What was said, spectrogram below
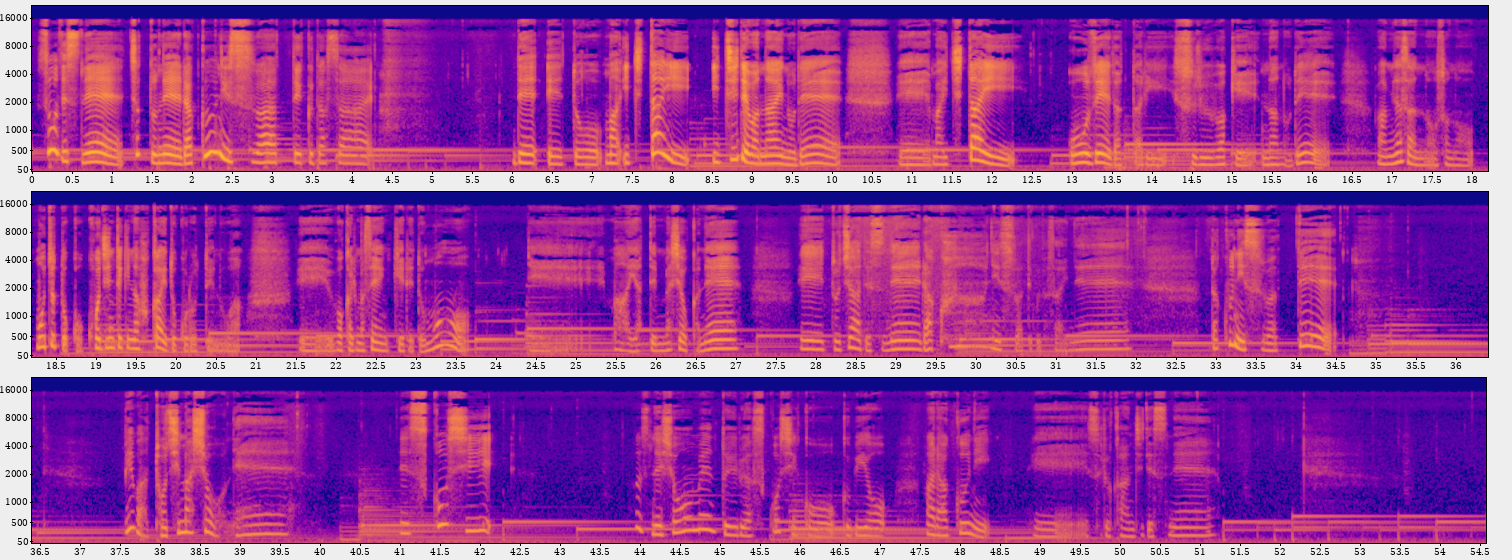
そうですねちょっとね楽に座ってください。でえっ、とまあ1対1ではないので、えまあ、1対大勢だったりするわけなので、まあ、皆さんのそのもうちょっとこう個人的な深いところっていうのは、えー、分かりませんけれども、えー、まあやってみましょうかね。えーとじゃあですね楽に座ってくださいね。楽に座って目は閉じましょうね。で少しそうですね正面というよりは少しこう首を、まあ、楽に、えー、する感じですね。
